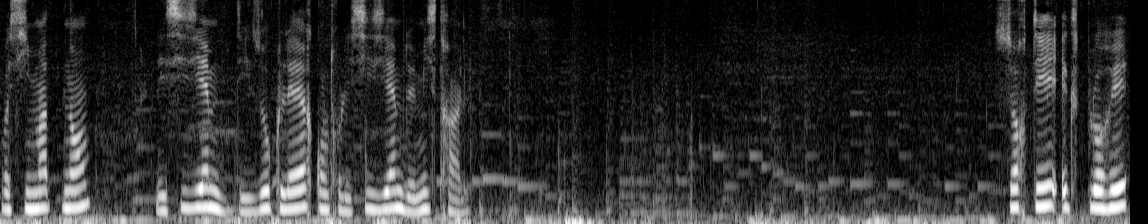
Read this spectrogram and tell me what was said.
Voici maintenant les 6e des Eaux Claires contre les 6e de Mistral. Sortez explorer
